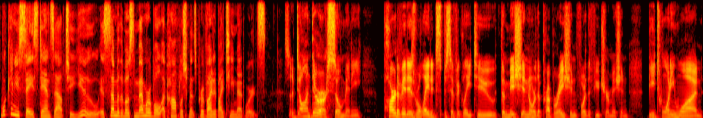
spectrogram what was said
what can you say stands out to you as some of the most memorable accomplishments provided by Team Edwards? So, Dawn, there are so many. Part of it is related specifically to the mission or the preparation for the future mission. B 21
